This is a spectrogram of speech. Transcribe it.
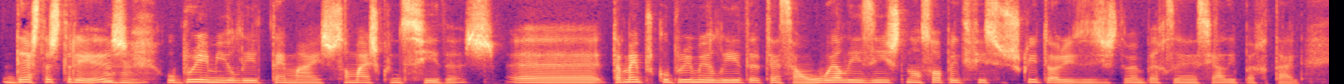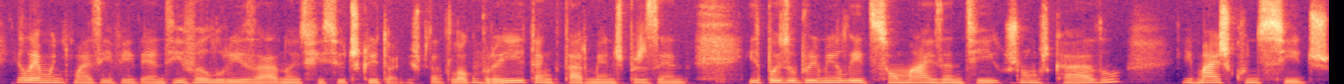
Destas três, uhum. o Brim e o Lead têm mais, são mais conhecidas. Uh, também porque o Brim e o Lead, atenção, o L existe não só para edifícios de escritórios, existe também para residencial e para retalho. Ele é muito mais evidente e valorizado no edifício de escritórios. Portanto, logo uhum. por aí tem que estar menos presente. E depois o Brim e o Lead são mais antigos no mercado e mais conhecidos.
